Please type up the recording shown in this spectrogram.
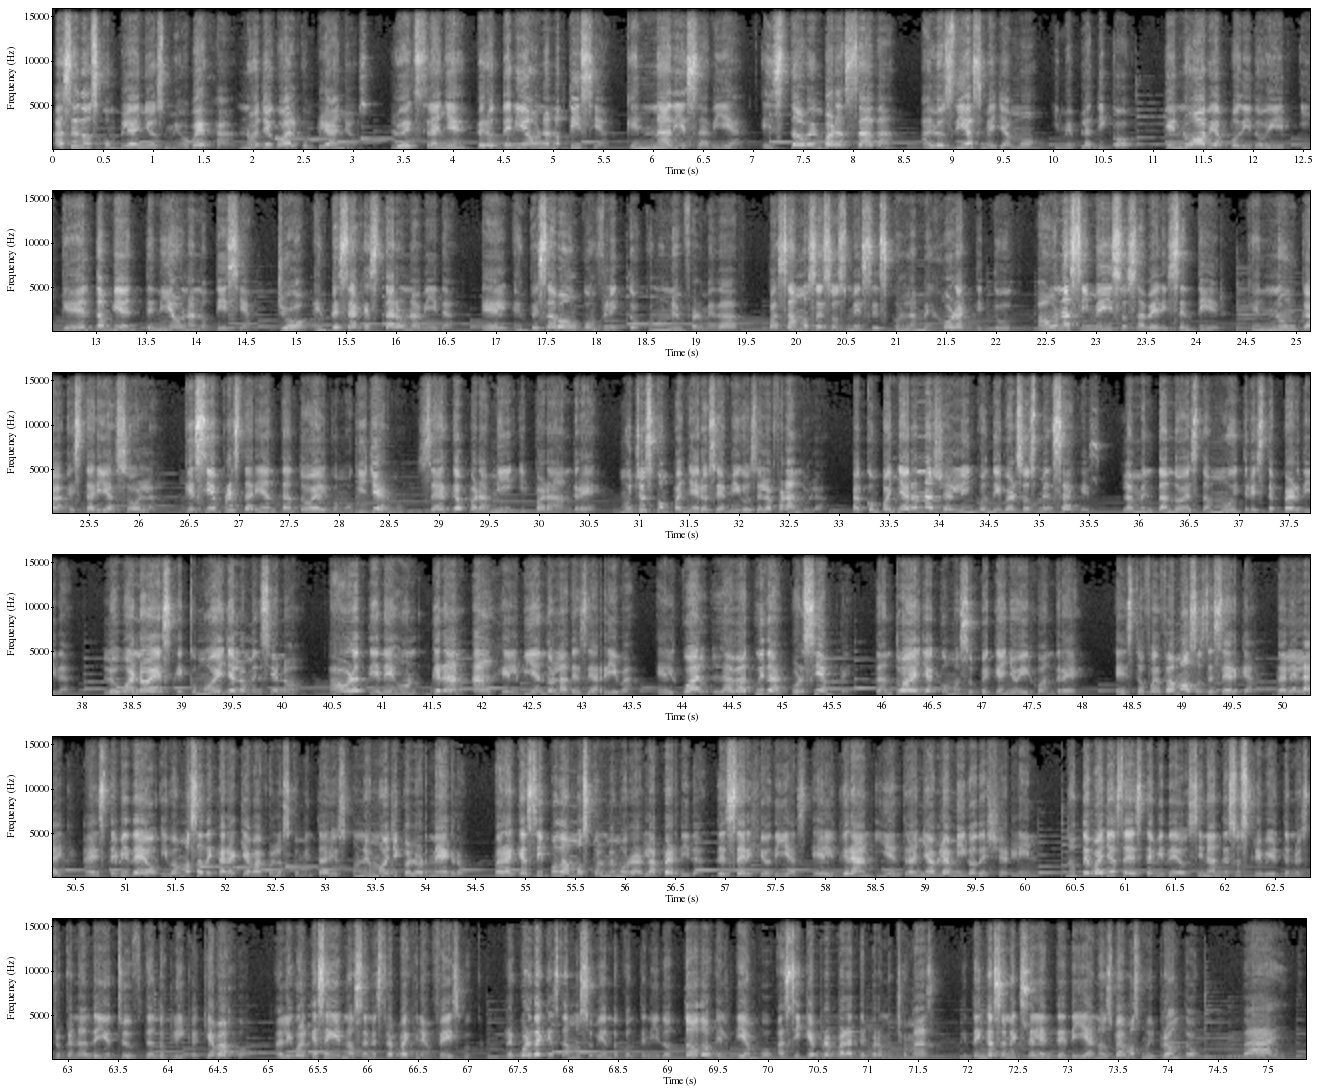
Hace dos cumpleaños mi oveja no llegó al cumpleaños. Lo extrañé, pero tenía una noticia que nadie sabía. Estaba embarazada. A los días me llamó y me platicó que no había podido ir y que él también tenía una noticia. Yo empecé a gestar una vida. Él empezaba un conflicto con una enfermedad. Pasamos esos meses con la mejor actitud. Aún así me hizo saber y sentir que nunca estaría sola, que siempre estarían tanto él como Guillermo cerca para mí y para André. Muchos compañeros y amigos de la farándula acompañaron a Sherlyn con diversos mensajes, lamentando esta muy triste pérdida. Lo bueno es que como ella lo mencionó, ahora tiene un gran ángel viéndola desde arriba, el cual la va a cuidar por siempre, tanto a ella como a su pequeño hijo André. Esto fue Famosos de Cerca. Dale like a este video y vamos a dejar aquí abajo en los comentarios un emoji color negro para que así podamos conmemorar la pérdida de Sergio Díaz, el gran y entrañable amigo de Sherlyn. No te vayas de este video sin antes suscribirte a nuestro canal de YouTube dando clic aquí abajo, al igual que seguirnos en nuestra página en Facebook. Recuerda que estamos subiendo contenido todo el tiempo, así que prepárate para mucho más. Que tengas un excelente día, nos vemos muy pronto. Bye.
